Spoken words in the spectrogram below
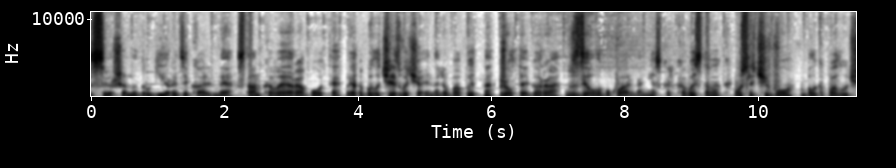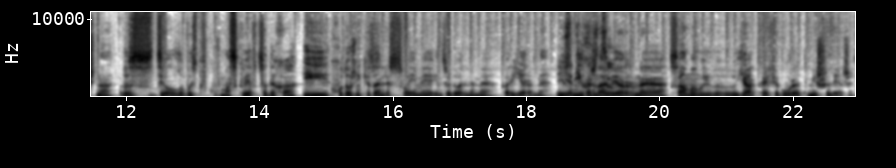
совершенно другие радикальные станковые работы. Это было чрезвычайно любопытно. «Желтая гора» сделала буквально несколько выставок, после чего благополучно сделала выставку в Москве в ЦДХ, и художники занялись своими индивидуальными карьерами. И Из них, кажется... наверное, самая яркая фигура – это Миша Лежин.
